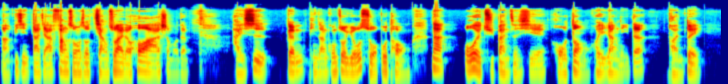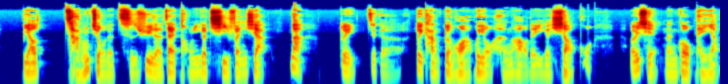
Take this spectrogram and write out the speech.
啊，毕竟大家放松的时候讲出来的话什么的，还是跟平常工作有所不同。那偶尔举办这些活动，会让你的团队比较长久的、持续的在同一个气氛下，那对这个对抗钝化会有很好的一个效果，而且能够培养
